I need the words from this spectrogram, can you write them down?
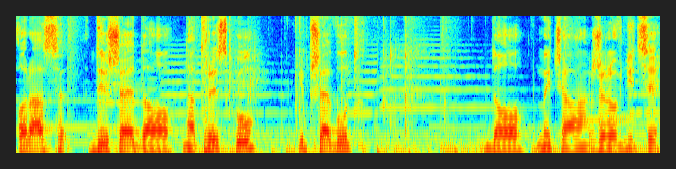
oraz dysze do natrysku i przewód do mycia żelownicy.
